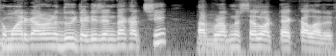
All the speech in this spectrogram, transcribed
সময়ের কারণে দুইটা ডিজাইন দেখাচ্ছি। তারপর আপনার সালোয়ারটা এক কালারের।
